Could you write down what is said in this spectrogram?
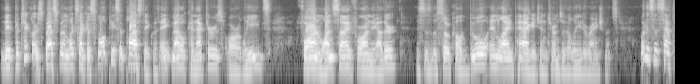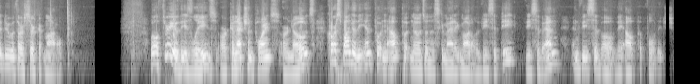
The particular specimen looks like a small piece of plastic with eight metal connectors or leads, four on one side, four on the other. This is the so-called dual inline package in terms of the lead arrangements. What does this have to do with our circuit model? Well, three of these leads, or connection points, or nodes, correspond to the input and output nodes on the schematic model, V sub P, V sub N, and V sub O, the output voltage.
